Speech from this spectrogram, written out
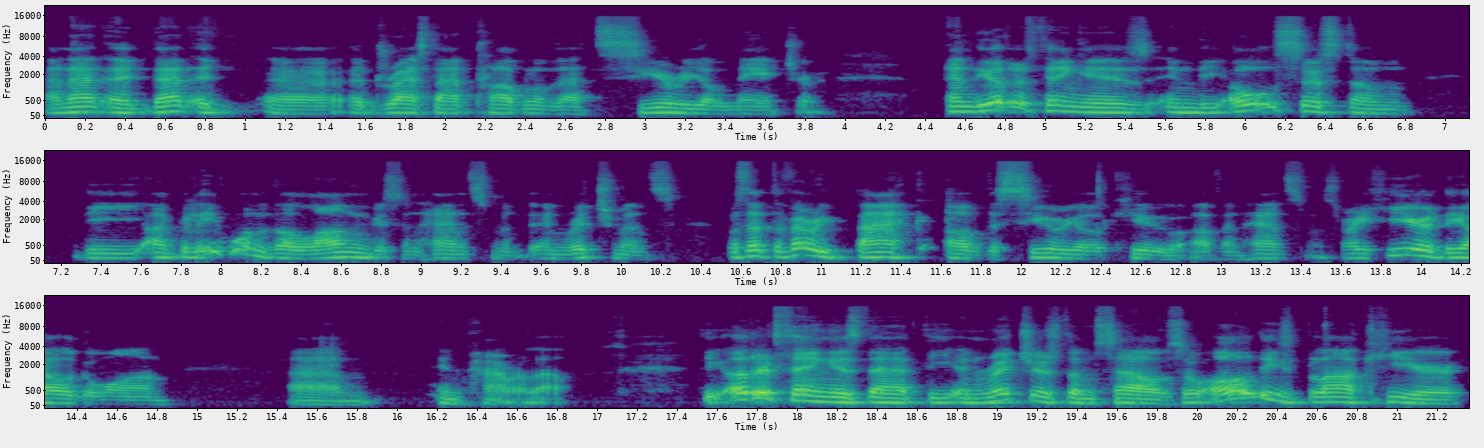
And that uh, that uh, addressed that problem that serial nature. And the other thing is in the old system, the I believe one of the longest enhancement enrichments was at the very back of the serial queue of enhancements. Right here, they all go on um, in parallel. The other thing is that the enrichers themselves, so all these block here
